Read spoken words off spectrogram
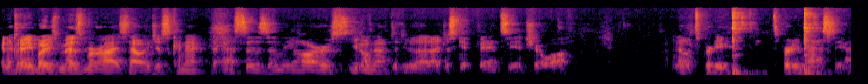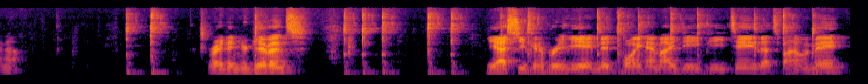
And if anybody's mesmerized how I just connect the S's and the R's, you don't have to do that. I just get fancy and show off. I know it's pretty, it's pretty nasty. I know. Write in your givens. Yes, you can abbreviate midpoint MID PT. That's fine with me.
